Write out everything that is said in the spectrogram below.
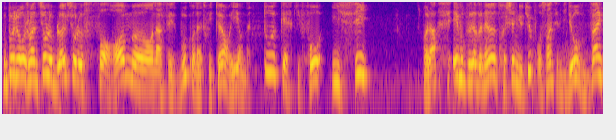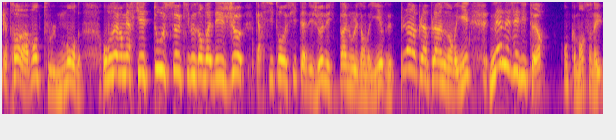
Vous pouvez nous rejoindre sur le blog, sur le forum, euh, on a Facebook, on a Twitter, oui, on a tout qu'est-ce qu'il faut ici. Voilà, et vous pouvez abonner à notre chaîne YouTube pour recevoir cette vidéo 24 heures avant tout le monde. On voudrait remercier tous ceux qui nous envoient des jeux, car si toi aussi tu as des jeux, n'hésite pas à nous les envoyer, vous êtes plein plein plein à nous envoyer, même les éditeurs. On commence, on a eu,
